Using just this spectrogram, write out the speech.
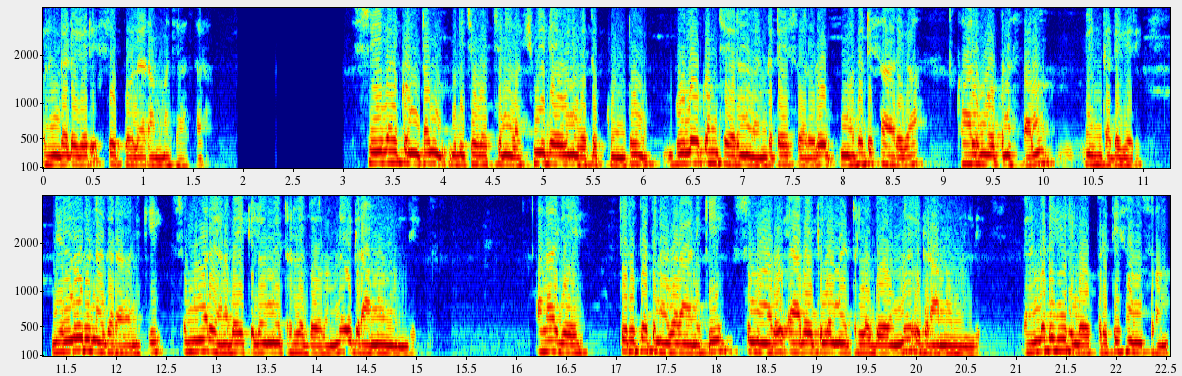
వెంకటగిరి శ్రీ పోలేరమ్మ జాతర. శ్రీవైకుంఠం విడిచి వచ్చిన లక్ష్మీదేవిని వెతుక్కుంటూ భూలోకం చేరిన వెంకటేశ్వరుడు మొదటిసారిగా కాలు మోపిన స్థలం వెంకటగిరి. నెల్లూరు నగరానికి సుమారు ఎనభై కిలోమీటర్ల దూరంలో ఈ గ్రామం ఉంది. అలాగే తిరుపతి నగరానికి సుమారు యాభై కిలోమీటర్ల దూరంలో ఈ గ్రామం ఉంది. వెంకటగిరిలో ప్రతి సంవత్సరం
